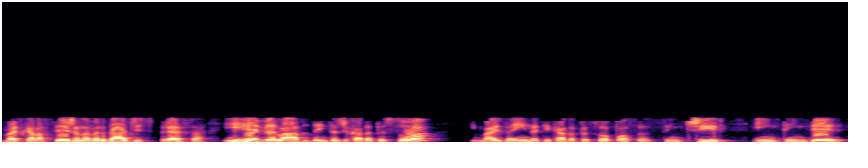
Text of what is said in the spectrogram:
mas que ela seja, na verdade, expressa e revelada dentro de cada pessoa, e mais ainda que cada pessoa possa sentir e entender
